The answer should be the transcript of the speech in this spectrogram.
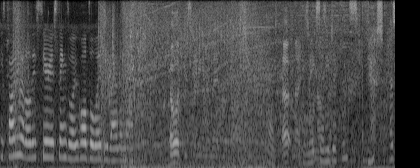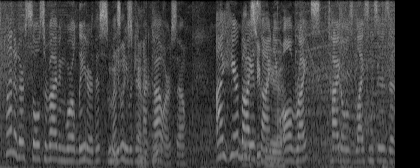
He's talking about all these serious things while he holds a lady by the neck. Oh look, he's Oh, no, if it makes any now. difference? Yes. As planet Earth's sole surviving world leader, this Ooh, must be within my cool. power, so... I hereby Like assign you all rights, titles, licenses, and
